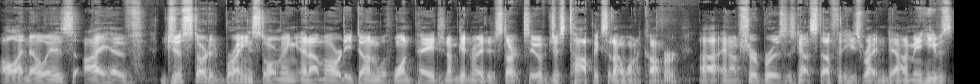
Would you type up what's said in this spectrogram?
all I know is I have just started brainstorming, and I'm already done with one page, and I'm getting ready to start two of just topics that I want to cover. Uh, and I'm sure Bruce has got stuff that he's writing down. I mean, he was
